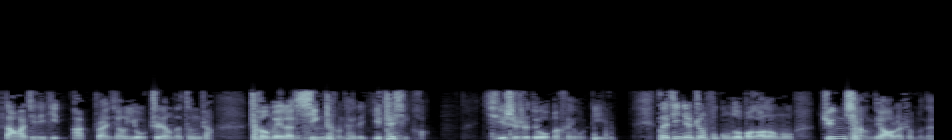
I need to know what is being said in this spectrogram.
淡化 GDP 啊，转向有质量的增长，成为了新常态的一致信号，其实是对我们很有利的。在今年政府工作报告当中，均强调了什么呢？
